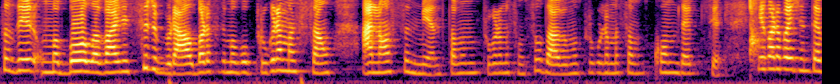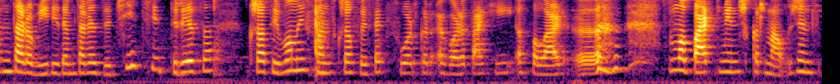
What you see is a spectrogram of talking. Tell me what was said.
fazer uma boa lavagem cerebral, bora fazer uma boa programação à nossa mente, tá? Uma programação saudável, uma programação como deve de ser. E agora a gente deve estar a ouvir e deve estar a dizer, Titi, Teresa, que já teve OnlyFans, que já foi sex worker, agora está aqui a falar uh, de uma parte menos carnal. Gente,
